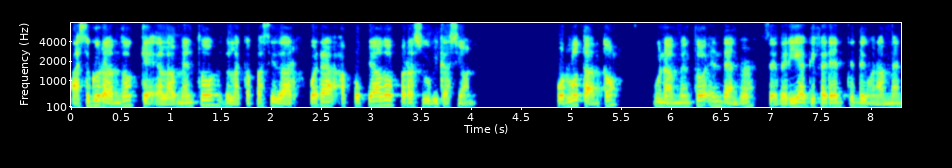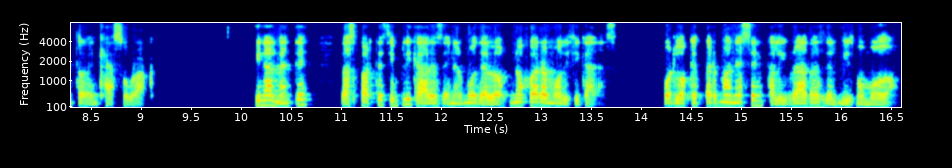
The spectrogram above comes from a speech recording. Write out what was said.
asegurando que el aumento de la capacidad fuera apropiado para su ubicación. Por lo tanto, un aumento en Denver se vería diferente de un aumento en Castle Rock. Finalmente, las partes implicadas en el modelo no fueron modificadas, por lo que permanecen calibradas del mismo modo.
